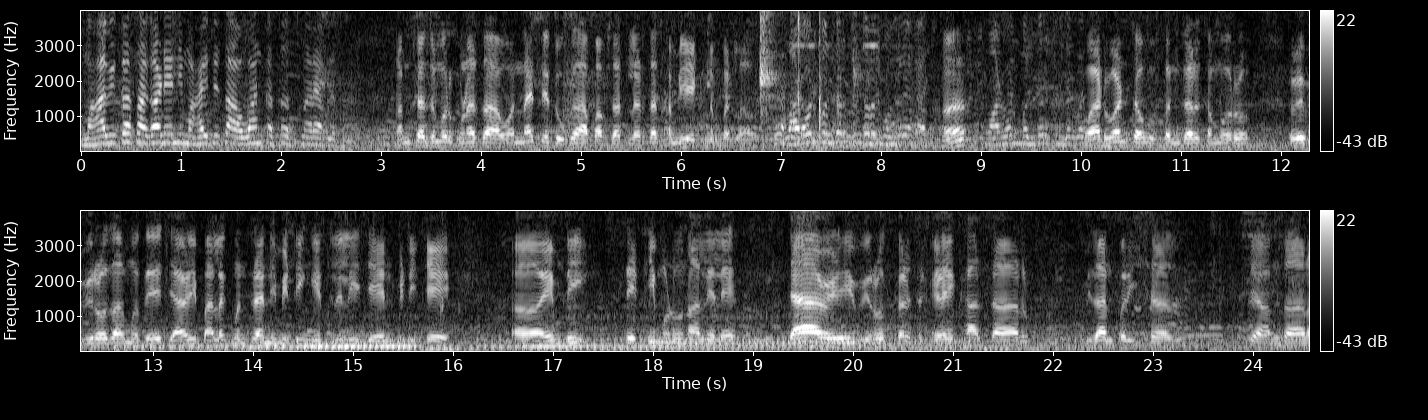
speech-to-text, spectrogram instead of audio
महाविकास आघाडी आणि महायुतीचं आव्हान कसं असणार आहे आपल्यासमोर आमच्यासमोर कुणाचं आव्हान नाही ते दोघं आपापसात लढतात आम्ही एक नंबरला आहोत. वाढवण बंदर हं? समोर विरोधामध्ये ज्यावेळी पालकमंत्र्यांनी मिटिंग घेतलेली जे एन पी टीचे एम डी सेठी म्हणून आलेले त्यावेळी विरोध कर सगळे खासदार विधान परिषदचे आमदार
